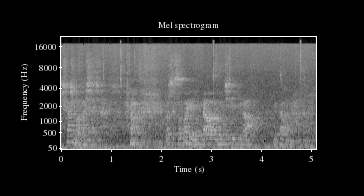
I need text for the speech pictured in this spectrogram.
しかし私たちなんですそしてそこに御霊の導きが豊かに働き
